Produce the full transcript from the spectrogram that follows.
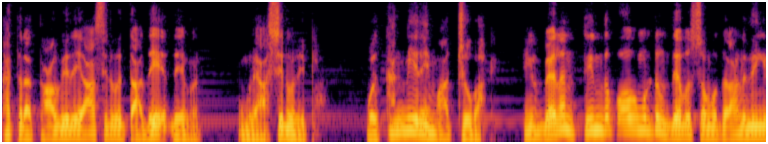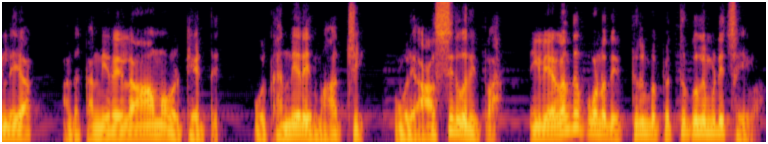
கத்திர தாவீதை ஆசீர்வதித்த அதே தேவன் உங்களை ஆசீர்வதிப்பார். உங்கள் கண்ணீரை மாற்றுவார். நீங்கள் பலன் தீர்ந்து போக மட்டும் தேவ சமூகத்தில் அழுதீங்க இல்லையா? அந்த கண்ணீரை எல்லாம் அவர் கேட்டு உங்கள் கண்ணீரை மாற்றி உங்களை ஆசீர்வதிப்பார். நீங்கள் இழந்து போனதை திரும்ப பெற்றுக்கொள்ளும்படி செய்வார்.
